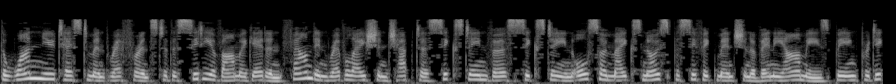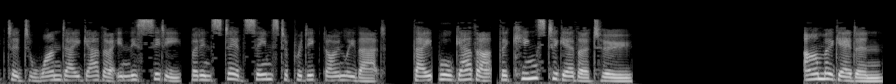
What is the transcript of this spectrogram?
The one New Testament reference to the city of Armageddon found in Revelation chapter 16 verse 16 also makes no specific mention of any armies being predicted to one day gather in this city, but instead seems to predict only that they will gather the kings together to Armageddon.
